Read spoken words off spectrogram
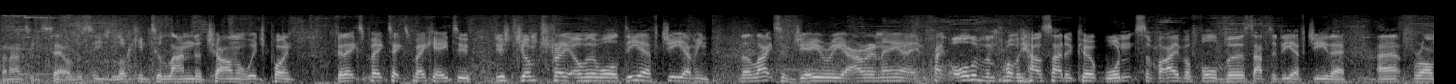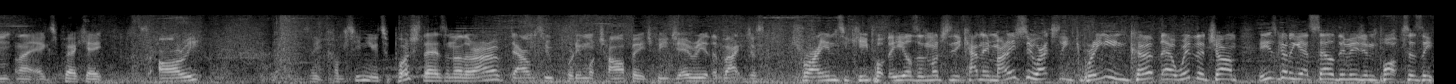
Fnatic set up the siege, looking to land a charm, at which point could expect Xpeke to just jump straight over the wall. DFG, I mean, the likes of Jerry, Aranea, in fact, all of them probably outside of Kerp wouldn't survive a full burst after DFG there uh, from uh, Xpeke. Ahri they continue to push. There's another arrow down to pretty much half HP. Jerry at the back just trying to keep up the heals as much as he can. They manage to actually bring in Kerp there with the charm. He's going to get Cell Division pops as the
